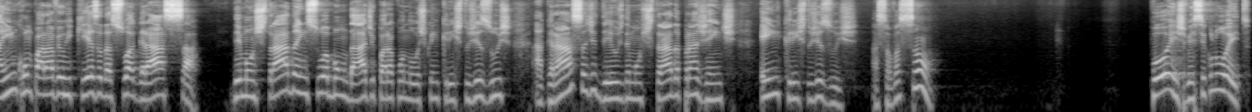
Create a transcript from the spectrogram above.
a incomparável riqueza da sua graça demonstrada em sua bondade para conosco em Cristo Jesus. A graça de Deus demonstrada para a gente em Cristo Jesus. A salvação. Pois, versículo 8:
